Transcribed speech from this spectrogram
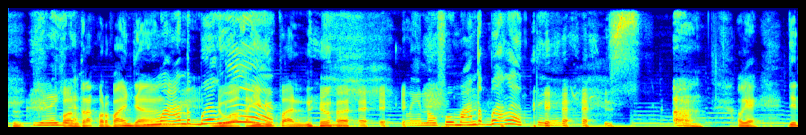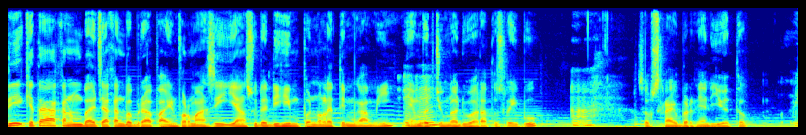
Gila, gila. Kontrak perpanjang. Mantep Dua banget. kehidupan. Lenovo mantep banget ya. Oke, jadi kita akan membacakan beberapa informasi yang sudah dihimpun oleh tim kami yang berjumlah 200 ribu Ah. subscribernya di YouTube.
